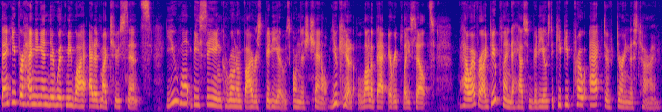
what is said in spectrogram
Thank you for hanging in there with me while I added my two cents you won't be seeing coronavirus videos on this channel. You get a lot of that every place else. However, I do plan to have some videos to keep you proactive during this time.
